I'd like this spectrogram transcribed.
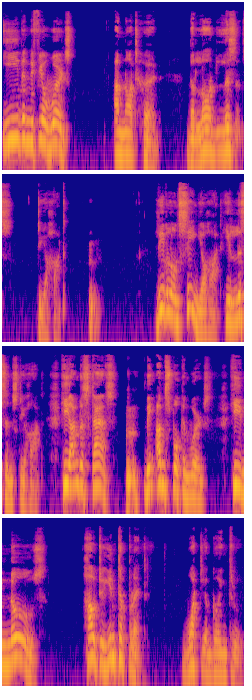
Even if your words are not heard, the Lord listens to your heart. Leave alone seeing your heart. He listens to your heart. He understands the unspoken words. He knows how to interpret what you're going through.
